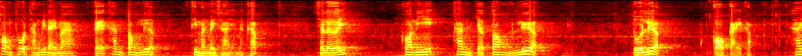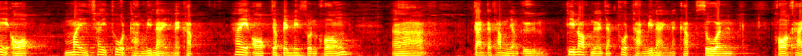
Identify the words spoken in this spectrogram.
ท่องโทษทางวินัยมา แต่ท่านต้องเลือก ที่มันไม่ใช่นะครับเฉลย ข้อนี้ท่านจะต้องเลือกตัวเลือกกอไก่ครับ ให้ออกไม่ใช่โทษทางวินัยนะครับ ให้ออกจะเป็นในส่วนของอาการกระทำอย่างอื่นที่นอกเหนือจากโทษทางวินัยนะครับ ส่วนขอไข่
